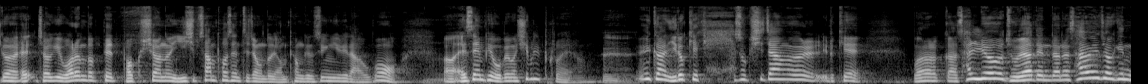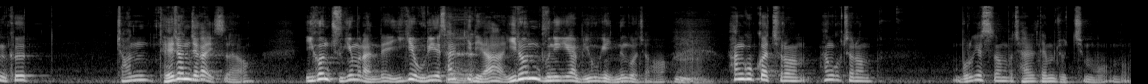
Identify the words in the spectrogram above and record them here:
그 에- 저기 워런 버핏 버크셔는 23% 정도 연평균 수익률이 나오고 어, S&P 500은 11%예요. 예. 그러니까 이렇게 계속 시장을 이렇게 뭐랄까 살려줘야 된다는 사회적인 그 전 대전제가 있어요. 이건 죽이면 안 돼. 이게 우리의 살 길이야. 이런 분위기가 미국에 있는 거죠. 한국과처럼 한국처럼 모르겠어. 뭐 잘 되면 좋지 뭐. 뭐.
